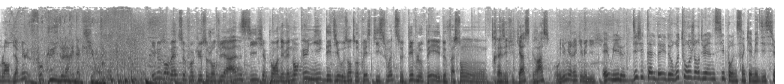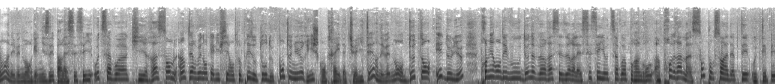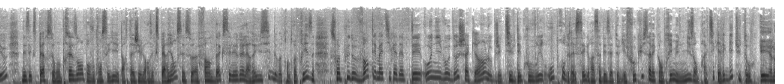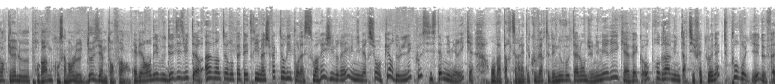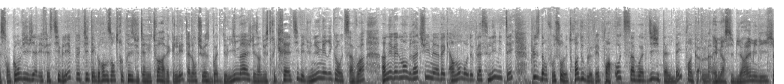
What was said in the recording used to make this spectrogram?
Blanc, bienvenue. Le focus de la rédaction. Il nous emmène ce focus aujourd'hui à Annecy pour un événement unique dédié aux entreprises qui souhaitent se développer et de façon très efficace grâce au numérique, Émilie. Et oui, le Digital Day de retour aujourd'hui à Annecy pour une cinquième édition, un événement organisé par la CCI Haute-Savoie qui rassemble intervenants qualifiés entreprises autour de contenus riches, concrets et d'actualité. Un événement en deux temps et deux lieux. Premier rendez-vous de 9h à 16h à la CCI Haute-Savoie pour un, gros, un programme 100% adapté au TPE. Des experts seront présents pour vous conseiller et partager leurs expériences et ce afin d'accélérer la réussite de votre entreprise. Soit plus de 20 thématiques adaptées au niveau de chacun. L'objectif découvrir ou progresser grâce à des ateliers focus avec en prime une mise en pratique avec des tutos. Et alors quel est le programme concernant le deuxième temps fort? Eh bien rendez-vous de 18h à 20h au Papeterie Image Factory pour la soirée givrée, une immersion au cœur de l'écosystème numérique. On va partir à la découverte des nouveaux talents du numérique avec au programme une tartiflette connect pour relier de façon conviviale et les petites et grandes entreprises du territoire avec les talentueuses boîtes de l'image, des industries créatives et du numérique en Haute-Savoie. Un événement gratuit mais avec un nombre de places limité. Plus d'infos sur le www.hautesavoiedigitalday.com. Et merci bien, Émilie.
